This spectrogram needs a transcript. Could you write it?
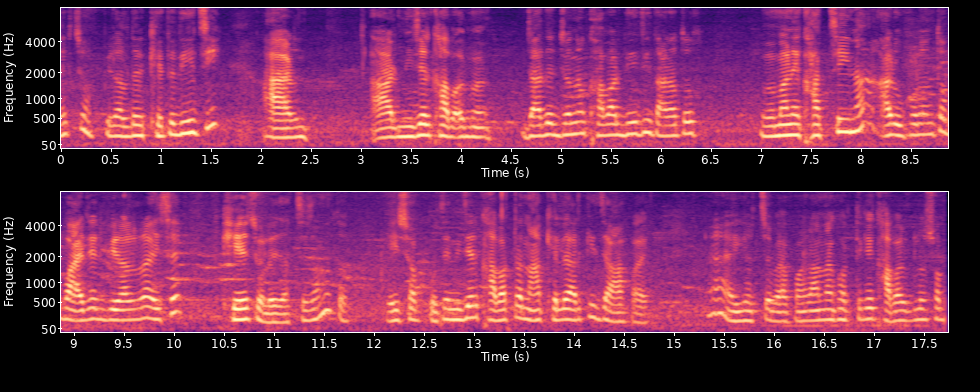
দেখছ? বিড়ালদের খেতে দিয়েছি। আর আর নিজের খাবার, যাদের জন্য খাবার দিয়েছি তারা তো মানে খাচ্ছেই না। আর উপরন্ত বাইরের বিড়ালরা এসে খেয়ে চলে যাচ্ছে, জানো তো? এই সব করছে। নিজের খাবারটা না খেলে আর কি যা হয়। হ্যাঁ এই হচ্ছে ব্যাপার। রান্নাঘর থেকে খাবারগুলো সব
